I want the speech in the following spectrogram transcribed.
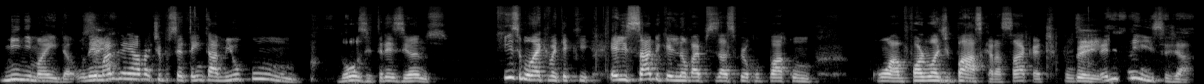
mínima ainda. O Sim. Neymar ganhava tipo 70 mil com 12, 13 anos. Esse moleque vai ter que. Ele sabe que ele não vai precisar se preocupar com, com a fórmula de Bhaskara, saca? Tipo, Sim. ele tem isso já.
